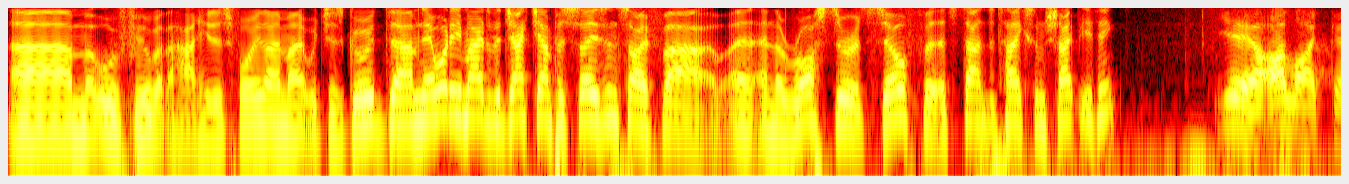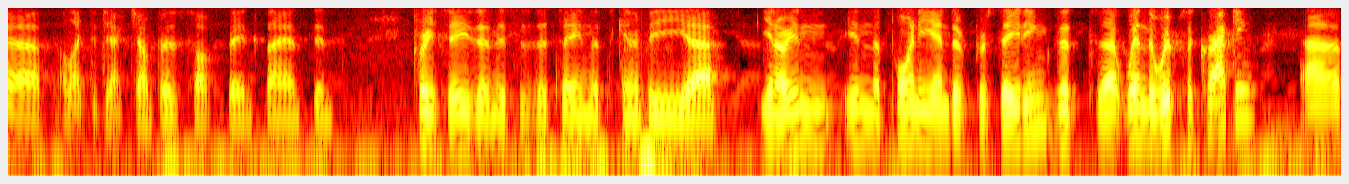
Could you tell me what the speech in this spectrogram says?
um, we've still got the hard hitters for you, though, mate, which is good. Um, now, what do you made of the Jack Jumper season so far, and, and, the roster itself? It's starting to take some shape. Do you think? Yeah, I like uh, I like the Jack Jumpers. I've been saying since pre-season, this is a team that's going to be, uh, you know, in in the pointy end of proceedings. That uh, when the whips are cracking, uh,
